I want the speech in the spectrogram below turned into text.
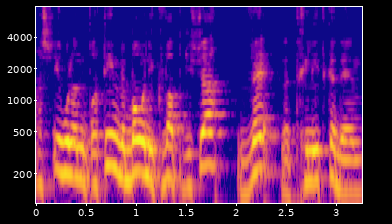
השאירו לנו פרטים ובואו נקבע פגישה ונתחיל להתקדם.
